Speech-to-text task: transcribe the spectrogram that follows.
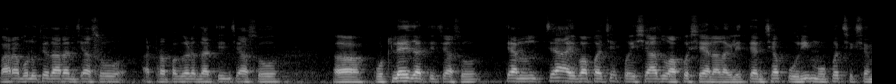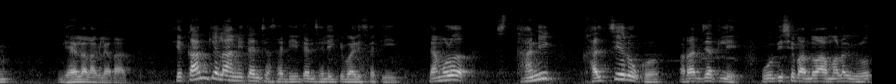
बारा बलुतेदारांची असो अठरा पगड जातींची असो कुठल्याही जातीचे असो त्यांच्या आईबापाचे पैसे आज वापस यायला लागले त्यांच्या पोरी मोफत शिक्षण घ्यायला लागल्यात आज. हे काम केलं आम्ही त्यांच्यासाठी त्यांच्या लेकीबाळीसाठी. त्यामुळं स्थानिक खालचे लोक राज्यातले ओबीसी बांधव आम्हाला विरोध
